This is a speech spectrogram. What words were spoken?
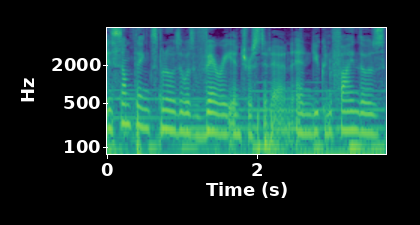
is something Spinoza was very interested in. And you can find those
